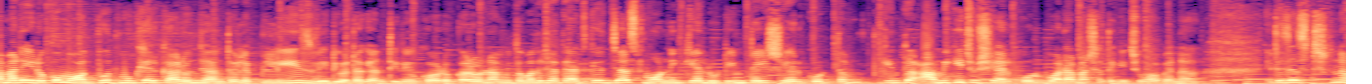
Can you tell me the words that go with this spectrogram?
আমার এরকম অদ্ভুত মুখের কারণ জানতে হলে প্লিজ ভিডিওটা কন্টিনিউ করো। কারণ আমি তোমাদের সাথে আজকে জাস্ট মর্নিং কেয়ার রুটিনটাই শেয়ার করতাম, কিন্তু আমি কিছু শেয়ার করব আর আমার সাথে কিছু হবে না। এটা জাস্ট না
